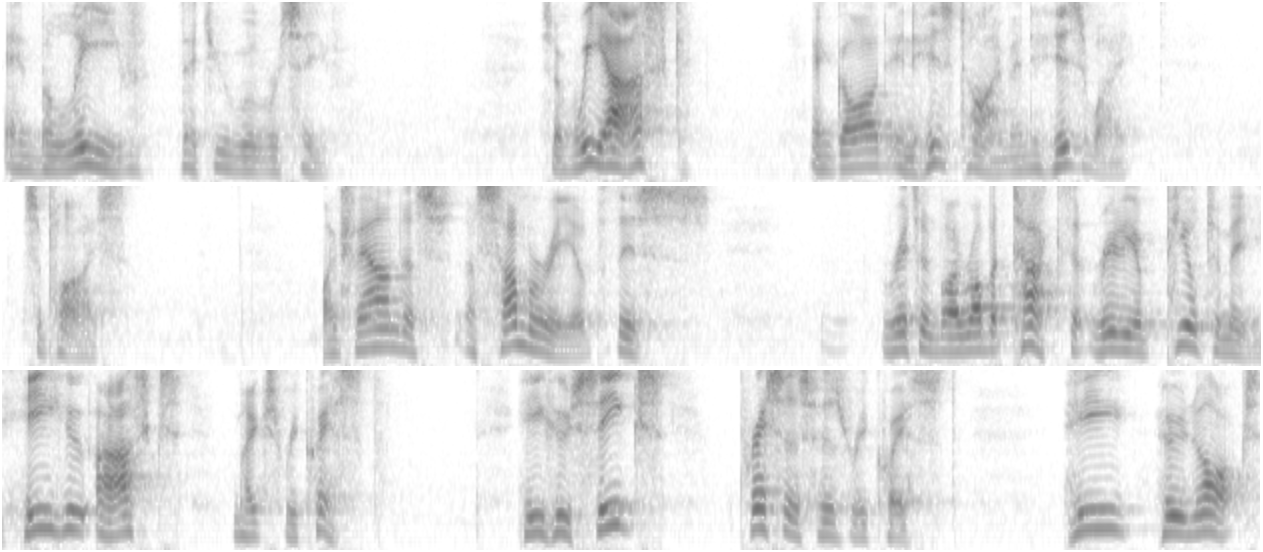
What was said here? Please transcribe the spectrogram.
and believe that you will receive. So we ask, and God, in His time and in His way, supplies. I found a, a, summary of this written by Robert Tuck that really appealed to me. He who asks makes request. He who seeks presses his request. He who knocks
